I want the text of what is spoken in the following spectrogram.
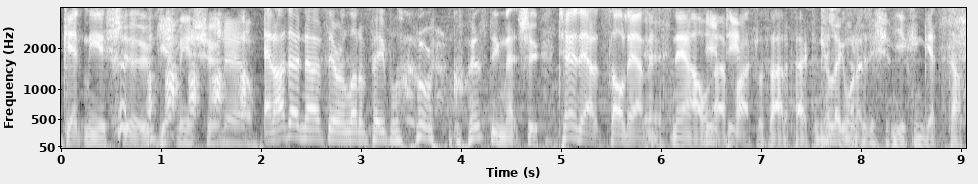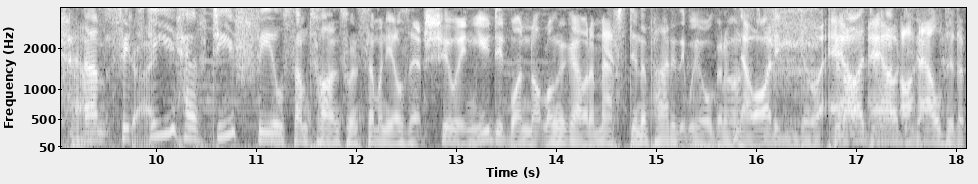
"Get me a shoe." Get me a shoe now. And I don't know if there are a lot of people who are requesting that shoe. Turned out it's sold out and it's now It a priceless artifact. And if Collector's you want it, edition. you can get stuff now. Um, Fitz, do you have? Do you feel sometimes when someone yells out "shoe"? And you did one not long ago at a maths dinner party that we organised. no, I didn't do it. Did Al, I do Al it? did Oh, it. Al did it.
